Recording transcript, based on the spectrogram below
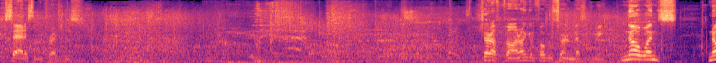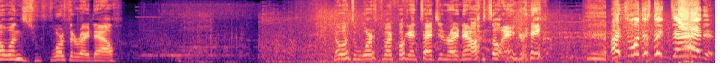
The saddest of depressions. Shut up, phone. I don't give a fuck who's trying to message me. No one's, no one's worth it right now. No one's worth my fucking attention right now. I'm so angry. I just want this thing dead.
